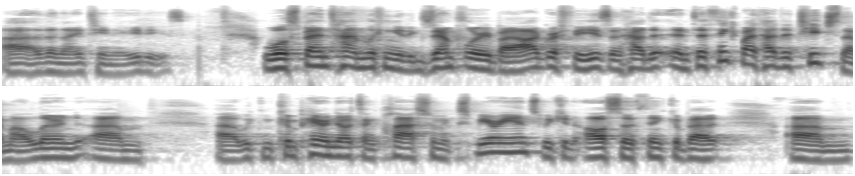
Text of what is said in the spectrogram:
uh, the 1980s. We'll spend time looking at exemplary biographies and, how to, and to think about how to teach them. I'll learn um, uh, we can compare notes on classroom experience. We can also think about um,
